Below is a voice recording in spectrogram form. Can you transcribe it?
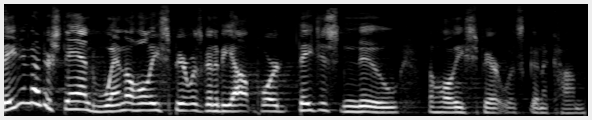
They didn't understand when the Holy Spirit was going to be outpoured, they just knew the Holy Spirit was going to come.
